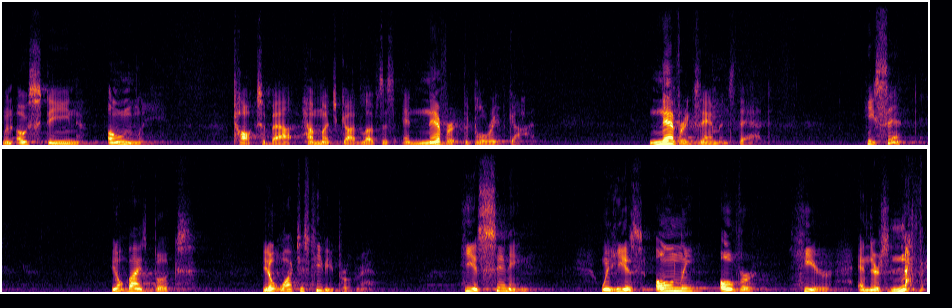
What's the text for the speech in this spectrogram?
When Osteen only talks about how much God loves us and never the glory of God, never examines that, he sinned. You don't buy his books, you don't watch his TV program. He is sinning when he is only over here, and there's nothing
